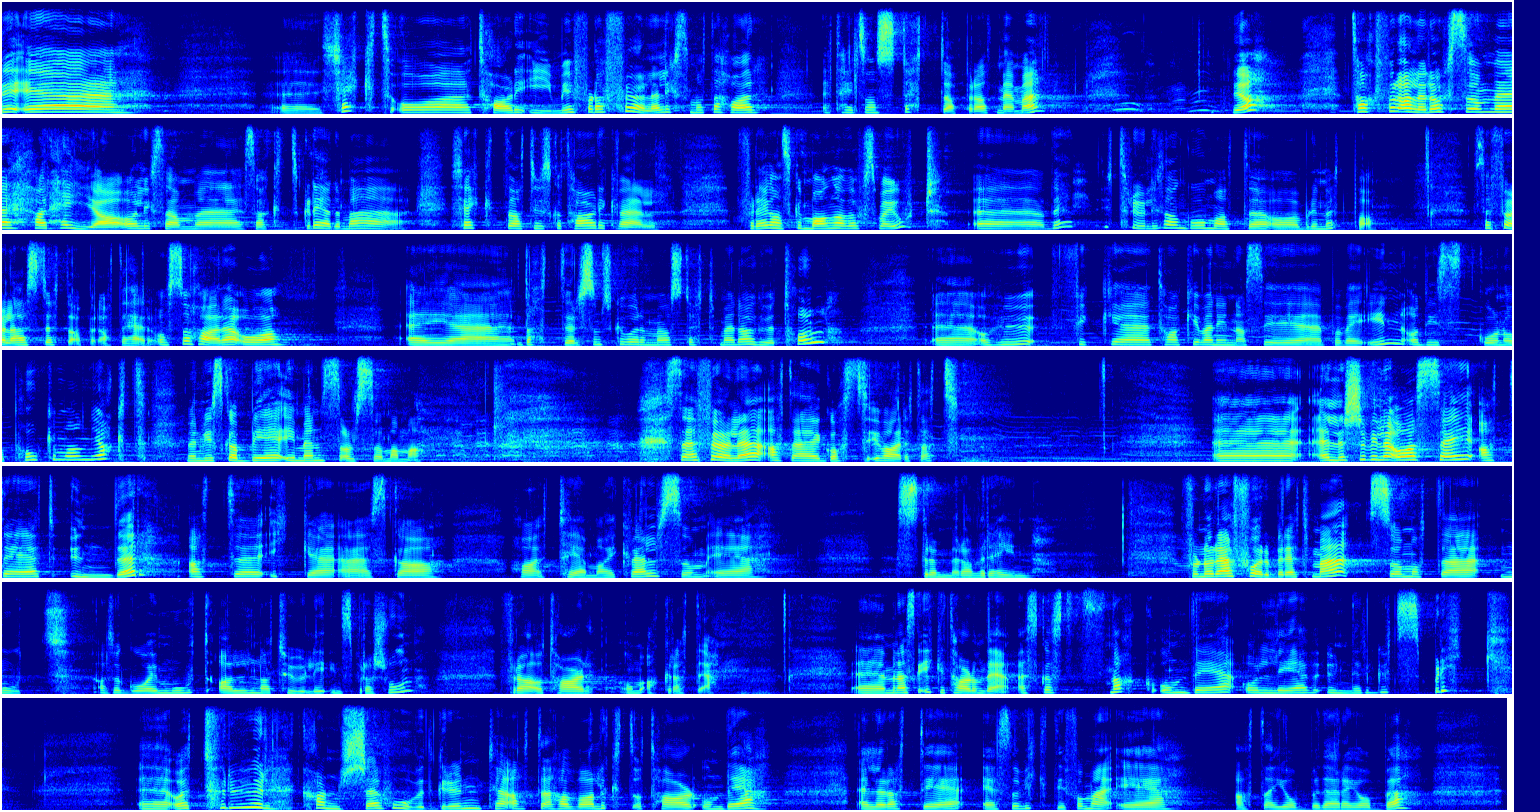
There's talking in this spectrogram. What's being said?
det er eh, kjekt å ta det i meg, for da føler jeg liksom at jeg har et helt sånn støtteapparat med meg. Ja. Takk for alle dere som eh, har heia og liksom eh, sagt 'gleder meg'. Kjekt at du skal ta det i kveld. For det er ganske mange av dere som har gjort. Det er en utrolig sånn, god måte å bli møtt på. Så jeg føler jeg har støtteapparatet her. Og så har jeg òg ei datter som skulle være med og støtte meg i dag. Hun er tolv. Eh, og hun fikk eh, tak i venninna si eh, på vei inn, og de går nå Pokémon-jakt. Men vi skal be imens, altså, mamma. Så jeg føler at jeg er godt ivaretatt. Eh, ellers så vil jeg også si at det er et under at ikke jeg skal ha et tema i kveld som er strømmer av regn. For når jeg forberedte meg, så måtte jeg mot, altså gå imot all naturlig inspirasjon fra å tale om akkurat det. Eh, men jeg skal ikke tale om det. Jeg skal snakke om det å leve under Guds blikk. Eh, og jeg tror kanskje hovedgrunnen til at jeg har valgt å tale om det, eller at det er så viktig for meg, er at jeg jobber der jeg jobber.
